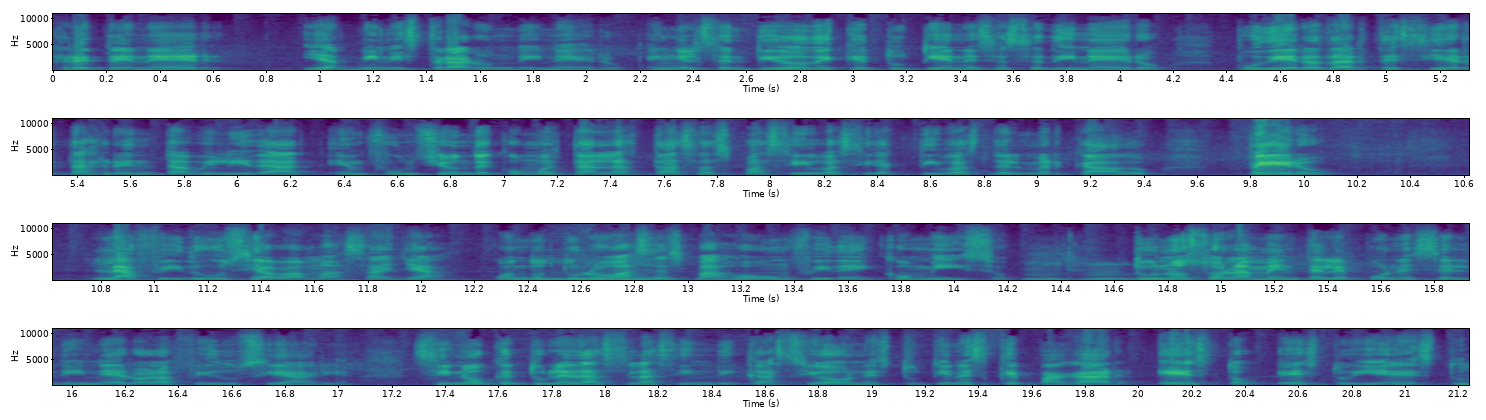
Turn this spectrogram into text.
retener y administrar un dinero, en el sentido de que tú tienes ese dinero, pudiera darte cierta rentabilidad en función de cómo están las tasas pasivas y activas del mercado, pero la fiducia va más allá. Cuando tú lo haces bajo un fideicomiso, tú no solamente le pones el dinero a la fiduciaria, sino que tú le das las indicaciones. Tú tienes que pagar esto, esto y esto.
